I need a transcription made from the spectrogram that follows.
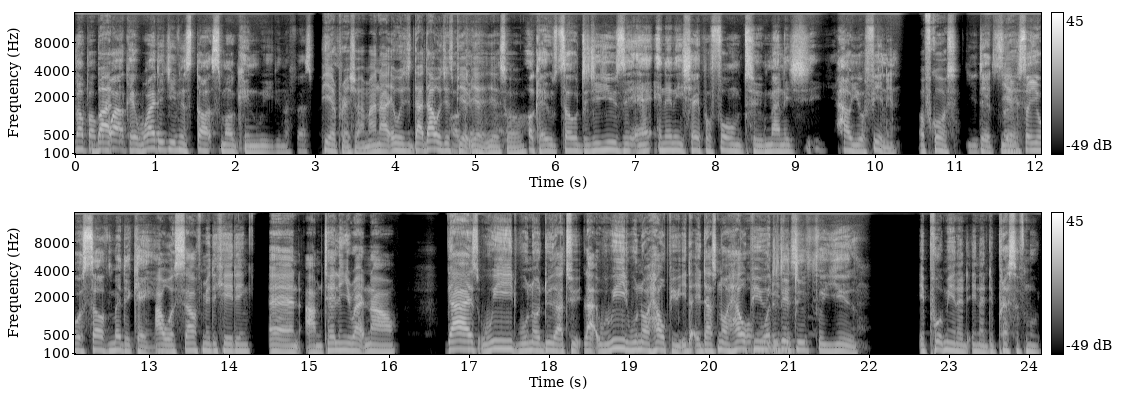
No, but, But- why? Okay, why did you even start smoking weed in the first place? Peer pressure, man. I, it was that that was just peer. Yeah, yeah. So Okay, so did you use it in- any shape or form to manage how you were feeling? of course, You did. So, Yeah. so you were self medicating. I was self medicating, and I'm telling you right now, guys, weed will not do that to like weed will not help you. It, it does not help What, you. what did it just- do for you? It put me in a in a depressive mood.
